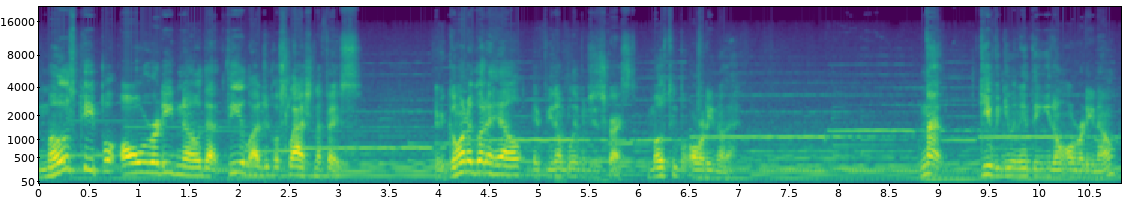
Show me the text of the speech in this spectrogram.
Most people already know that theological slash in the face. You're going to go to hell if you don't believe in Jesus Christ. Most people already know that. I'm not giving you anything you don't already know.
